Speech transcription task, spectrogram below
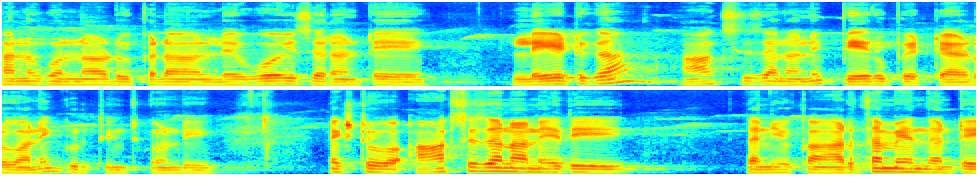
కనుగొన్నాడు. ఇక్కడ లెవోయిజర్ అంటే లేట్గా ఆక్సిజన్ అని పేరు పెట్టాడు అని గుర్తుంచుకోండి. నెక్స్ట్ ఆక్సిజన్ అనేది దాని యొక్క అర్థం ఏంటంటే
